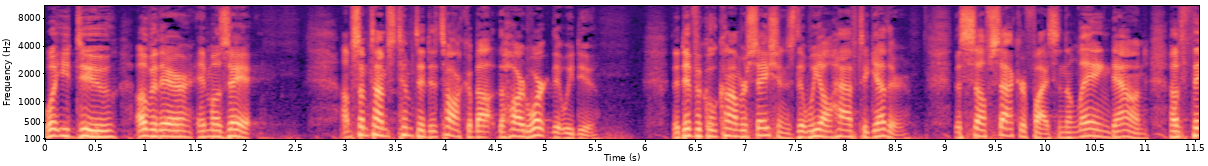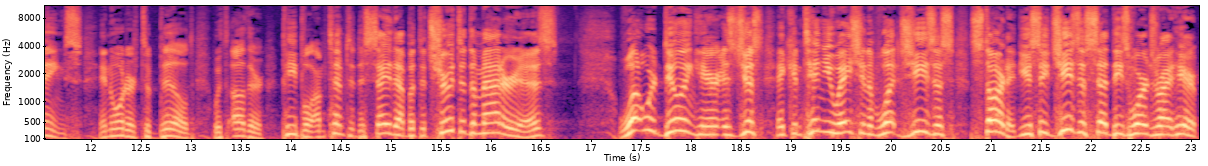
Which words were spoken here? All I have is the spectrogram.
what you do over there in Mosaic? I'm sometimes tempted to talk about the hard work that we do, the difficult conversations that we all have together, the self sacrifice and the laying down of things in order to build with other people. I'm tempted to say that, but the truth of the matter is, what we're doing here is just a continuation of what Jesus started. You see, Jesus said these words right here.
